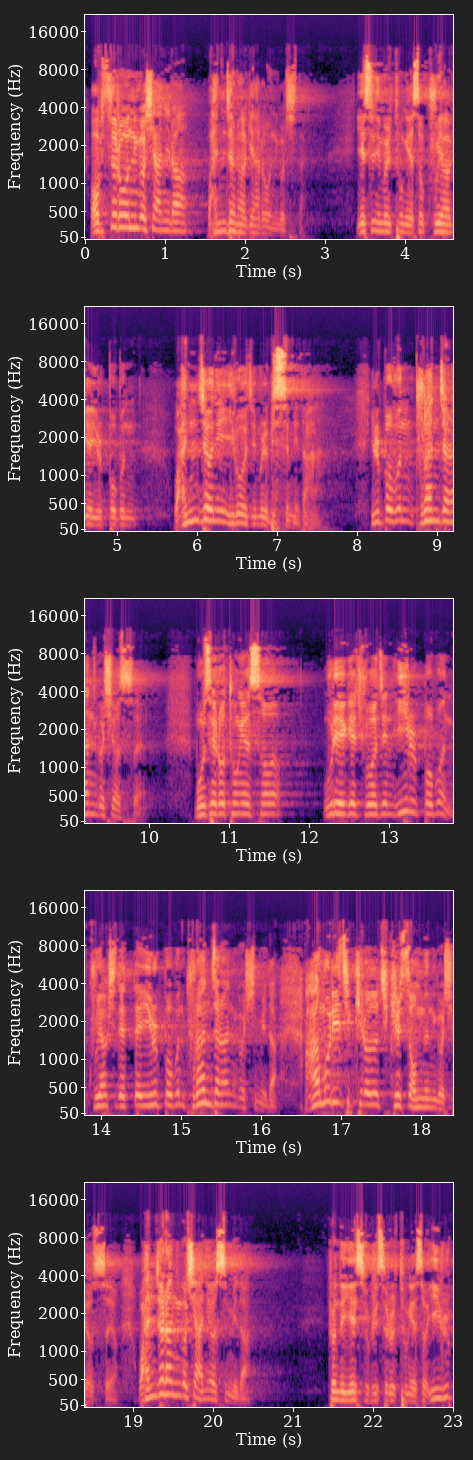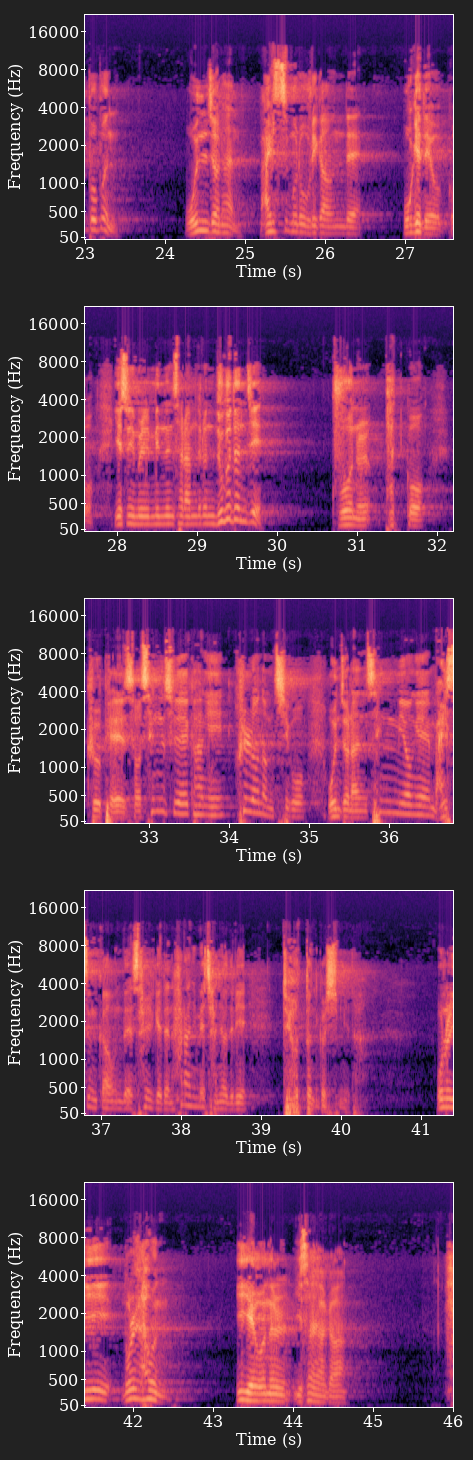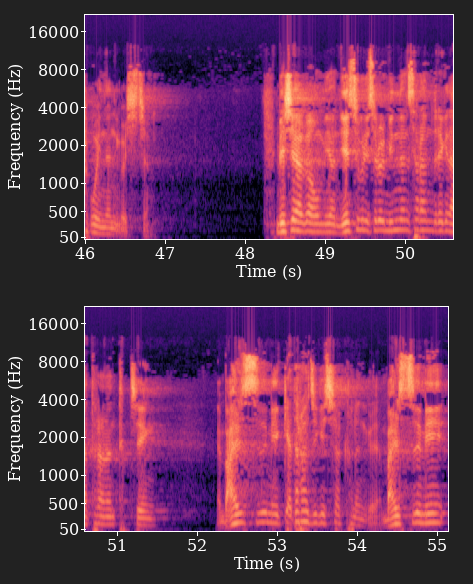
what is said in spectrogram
없애러 온 것이 아니라 완전하게 하러 온 것이다. 예수님을 통해서 구약의 율법은 완전히 이루어짐을 믿습니다. 율법은 불완전한 것이었어요. 모세로 통해서 우리에게 주어진 이 율법은 구약시대 때 이 율법은 불완전한 것입니다. 아무리 지키려도 지킬 수 없는 것이었어요. 완전한 것이 아니었습니다. 그런데 예수 그리스도를 통해서 이 율법은 온전한 말씀으로 우리 가운데 오게 되었고 예수님을 믿는 사람들은 누구든지 구원을 받고 그 배에서 생수의 강이 흘러넘치고 온전한 생명의 말씀 가운데 살게 된 하나님의 자녀들이 되었던 것입니다. 오늘 이 놀라운 이 예언을 이사야가 하고 있는 것이죠. 메시아가 오면 예수 그리스도를 믿는 사람들에게 나타나는 특징, 말씀이 깨달아지기 시작하는 거예요. 말씀이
